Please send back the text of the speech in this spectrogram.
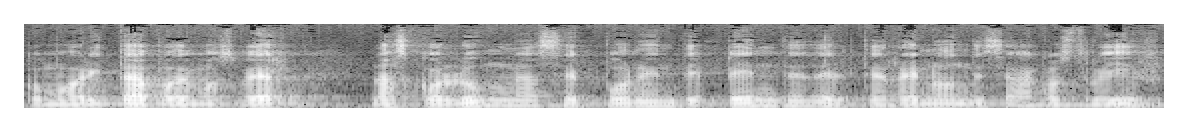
Como ahorita podemos ver, las columnas se ponen, depende del terreno donde se va a construir.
